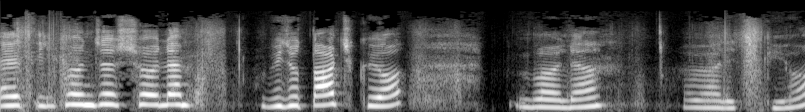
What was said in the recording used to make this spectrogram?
Evet ilk önce şöyle vücutlar çıkıyor. Böyle böyle çıkıyor.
